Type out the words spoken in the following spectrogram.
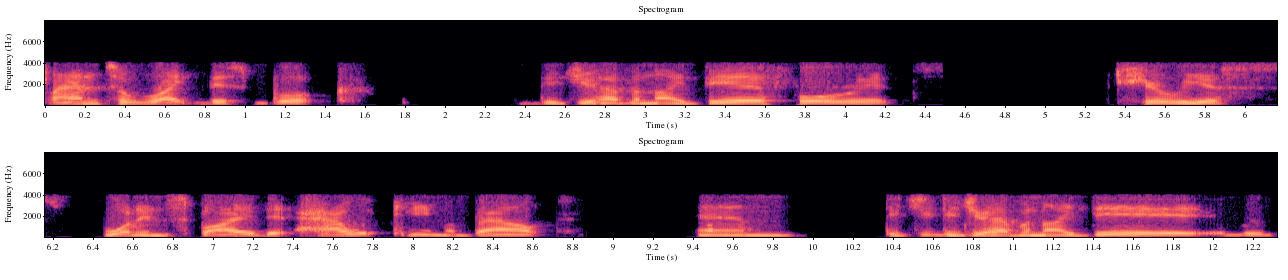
plan to write this book? Did you have an idea for it? Curious what inspired it, how it came about, and did you did you have an idea it would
